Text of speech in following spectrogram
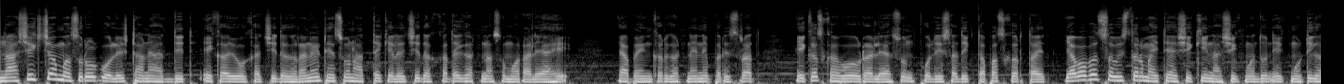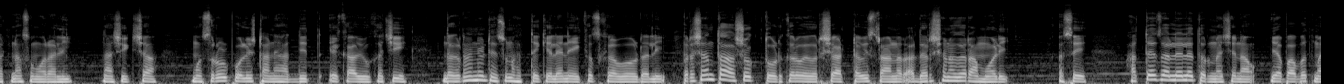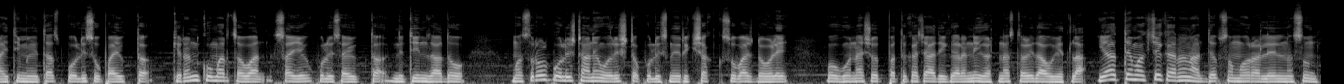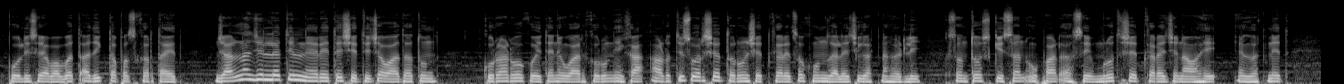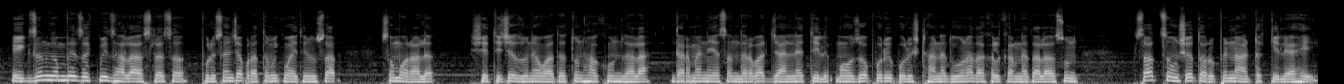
नाशिकच्या मसरूळ पोलीस ठाणे हद्दीत एका युवकाची दगडाने ठेचून हत्या केल्याची धक्कादायक घटना समोर आली आहे. या भयंकर घटनेने परिसरात एकच खळबळ उडाली असून पोलीस अधिक तपास करतायत. याबाबत सविस्तर माहिती अशी की नाशिकमधून एक मोठी घटना समोर आली. नाशिकच्या मसरूळ पोलीस ठाणे हद्दीत एका युवकाची दगडाने ठेचून हत्या केल्याने एकच खळबळ उडाली. प्रशांत अशोक तोडकर वय वर्ष अठ्ठावीस राहणार आदर्शनगर रामवाडी असे हत्या झालेल्या तरुणाचे नाव. याबाबत माहिती मिळताच पोलीस उपायुक्त किरण कुमार चव्हाण सहाय्यक पोलीस आयुक्त नितीन जाधव मसरोळ पोलीस ठाणे वरिष्ठ पोलीस निरीक्षक सुभाष ढवळे व गुन्हा शोध पथकाच्या अधिकाऱ्यांनी घटनास्थळी धाव घेतला. या हत्येमागचे कारण अद्याप समोर आलेले नसून पोलीस याबाबत अधिक तपास करतायत. जालना जिल्ह्यातील नेर येथे शेतीच्या वादातून कुऱ्हाड व कोयत्याने वार करून एका अडतीस वर्षीय तरुण शेतकऱ्याचा खून झाल्याची घटना घडली. संतोष किसन उपाड असे मृत शेतकऱ्याचे नाव आहे. या घटनेत एकजण गंभीर जखमी झाला असल्याचं पोलिसांच्या प्राथमिक माहितीनुसार समोर आलं. शेतीच्या जुन्या वादातून हा खून झाला. दरम्यान या संदर्भात जालन्यातील मौजापुरी पोलीस ठाण्यात गुन्हा दाखल करण्यात आला असून सात संशयित आरोपींना अटक केली आहे.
